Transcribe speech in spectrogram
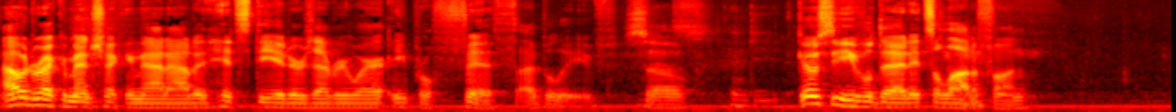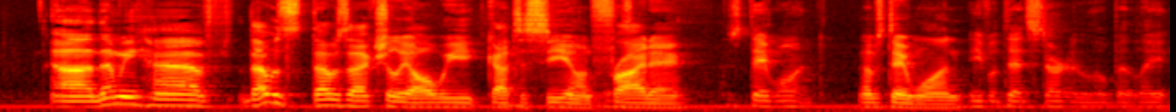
I would recommend checking that out. It hits theaters everywhere April 5th, I believe. So Yes, indeed. Go see Evil Dead. It's a lot of fun. Uh, then we have that was that was actually all we got to see on Friday. It was day one. That was day one. Evil Dead started a little bit late.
